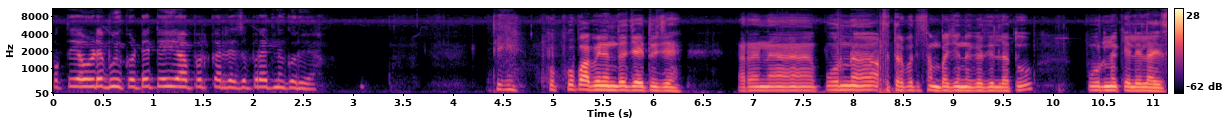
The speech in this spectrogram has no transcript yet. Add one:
फक्त एवढे भुईकोट आहे तेही आपण करण्याचा प्रयत्न करूया. ठीक आहे. खूप खूप अभिनंदन जय तुझे. कारण अं, पूर्ण छत्रपती संभाजीनगर जिल्हा तू पूर्ण केलेला आहेस.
